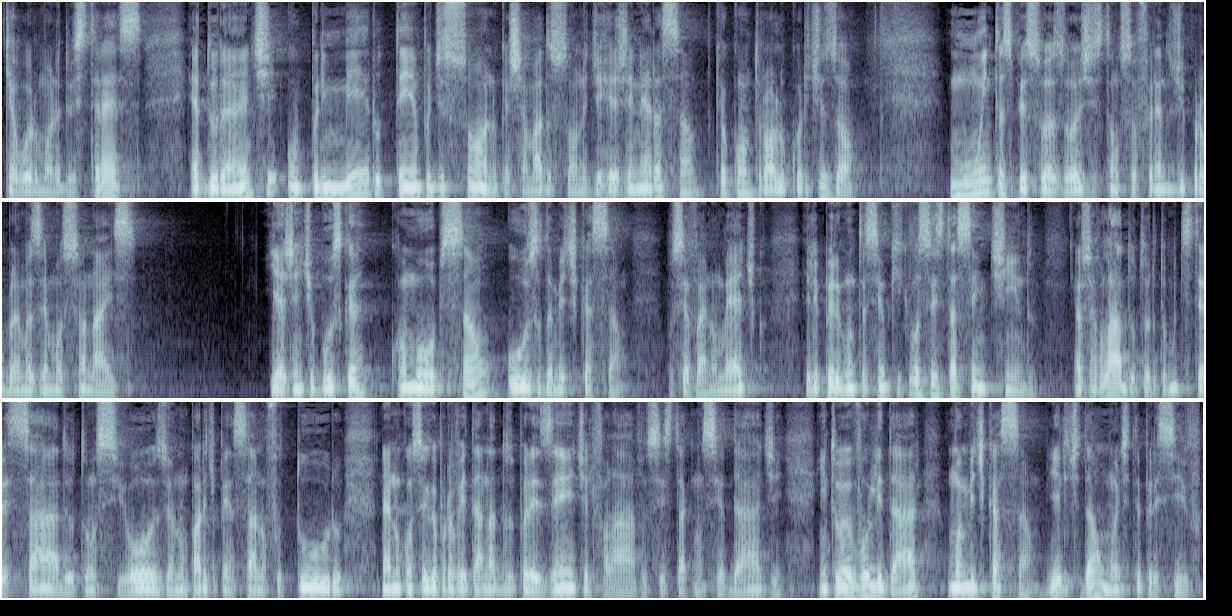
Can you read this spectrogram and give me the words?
que é o hormônio do estresse, é durante o primeiro tempo de sono, que é chamado sono de regeneração, que eu controlo o cortisol. Muitas pessoas hoje estão sofrendo de problemas emocionais. E a gente busca como opção o uso da medicação. Você vai no médico, ele pergunta assim: o que você está sentindo? Aí você fala: ah, doutor, eu estou muito estressado, eu estou ansioso, eu não paro de pensar no futuro, né, não consigo aproveitar nada do presente. Ele fala: ah, você está com ansiedade, então eu vou lhe dar uma medicação. E ele te dá um antidepressivo.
